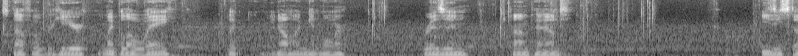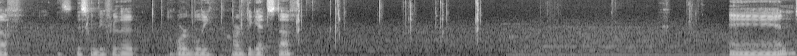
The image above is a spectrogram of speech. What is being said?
stuff over here. It might blow away, but you know, I can get more. Resin, compound. Easy stuff. This, this can be for the horribly hard to get stuff. And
